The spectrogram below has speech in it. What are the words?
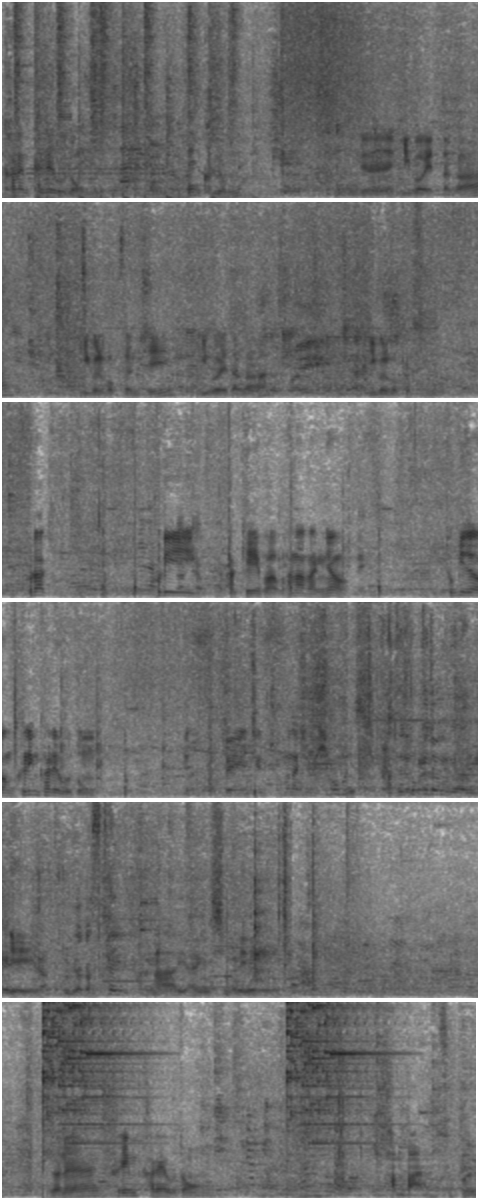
카렌 크레 우동. 어, 그게 없네? 이제는 이거에다가 이걸 먹던지 이거에다가 이걸 먹겠습니다. 프라 후리카케 밥 하나랑요. 토끼정 크림 카레 우동. 저희 지금 주문하시면 15분 같은 토끼정이긴 한데 예, 예. 좀 약간 스타일이 다른 거 아, 예, 알겠습니다. 예. 이거는 크림 카레 우동. 반반 숯불.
